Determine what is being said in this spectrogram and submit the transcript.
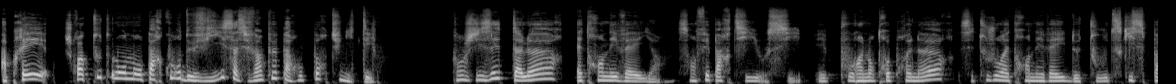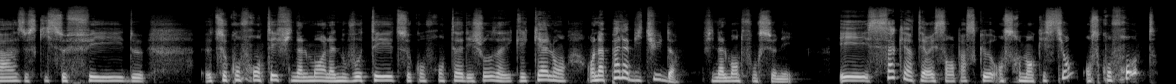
Après, je crois que tout au long de mon parcours de vie, ça se fait un peu par opportunité. Quand je disais tout à l'heure, être en éveil, ça en fait partie aussi. Et pour un entrepreneur, c'est toujours être en éveil de tout, de ce qui se passe, de ce qui se fait, de, de se confronter finalement à la nouveauté, de se confronter à des choses avec lesquelles on n'a pas l'habitude finalement de fonctionner. Et c'est ça qui est intéressant parce qu'on se remet en question, on se confronte.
